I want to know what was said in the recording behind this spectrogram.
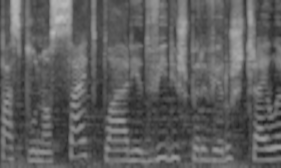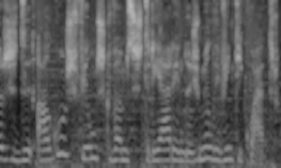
passe pelo nosso site, pela área de vídeos, para ver os trailers de alguns filmes que vamos estrear em 2024.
